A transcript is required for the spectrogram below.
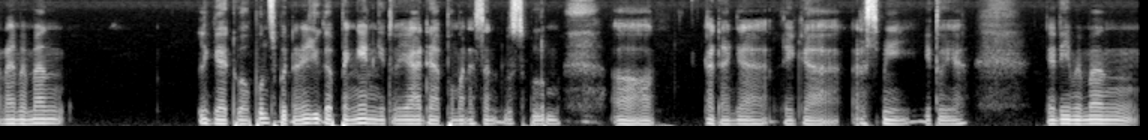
Karena memang Liga 2 pun sebenarnya juga pengen gitu ya ada pemanasan dulu sebelum uh, adanya liga resmi gitu ya. Jadi memang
